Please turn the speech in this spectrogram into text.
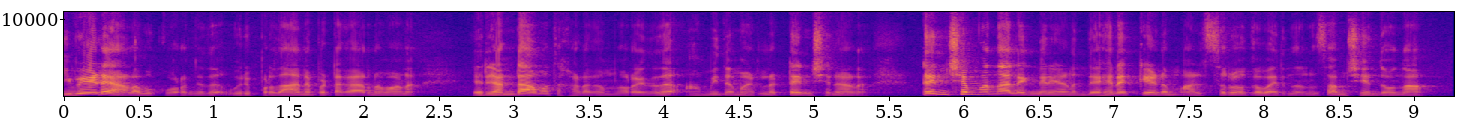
ഇവയുടെ അളവ് കുറഞ്ഞത് ഒരു പ്രധാനപ്പെട്ട കാരണമാണ്. രണ്ടാമത്തെ ഘടകം എന്ന് പറയുന്നത് അമിതമായിട്ടുള്ള ടെൻഷനാണ് ടെൻഷൻ വന്നാൽ എങ്ങനെയാണ് ദഹനക്കേടും അൾസറും ഒക്കെ വരുന്നതെന്ന് സംശയം തോന്നാം.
